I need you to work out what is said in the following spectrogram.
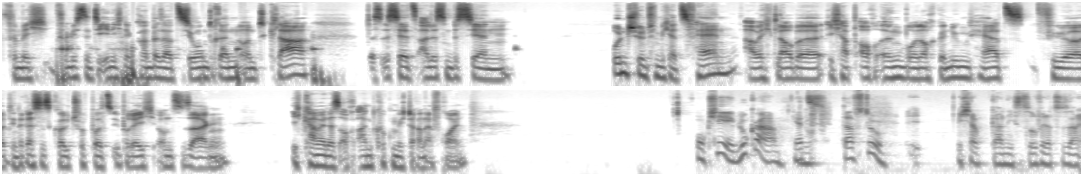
für mich, für mich sind die eh nicht in eine Konversation drin und klar, das ist jetzt alles ein bisschen unschön für mich als Fan, aber ich glaube, ich habe auch irgendwo noch genügend Herz für den Rest des College Footballs übrig, um zu sagen, ich kann mir das auch angucken, mich daran erfreuen. Okay, Luca, jetzt darfst du. Ich habe gar nicht so viel dazu sagen.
